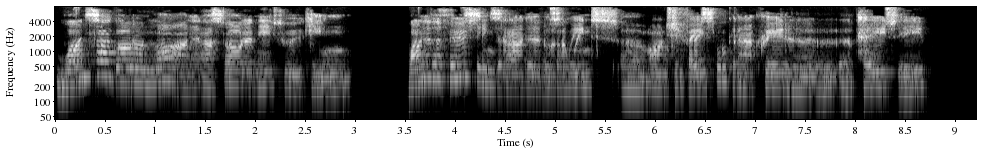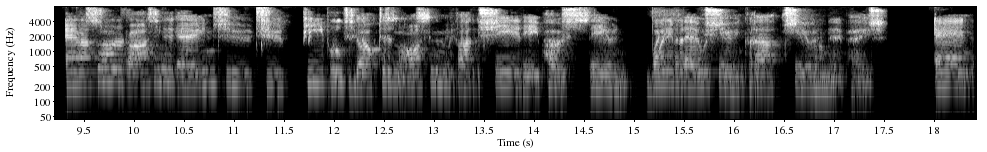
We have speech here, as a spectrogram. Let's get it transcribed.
Once I got online and I started networking, one of the first things that I did was I went um, onto Facebook and I created a, a page there. And I started writing again to, to people, to doctors, and asking them if I could share their posts and whatever they were sharing, could I share it on their page? And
